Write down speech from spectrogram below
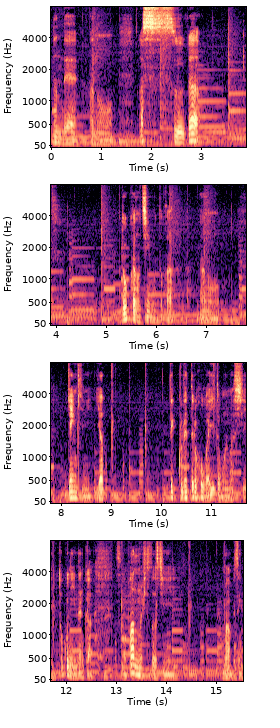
はい、なんであのラスがどっかのチームとかあの元気にやってくれてる方がいいと思いますし特になんかそのファンの人たちにまあ別に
